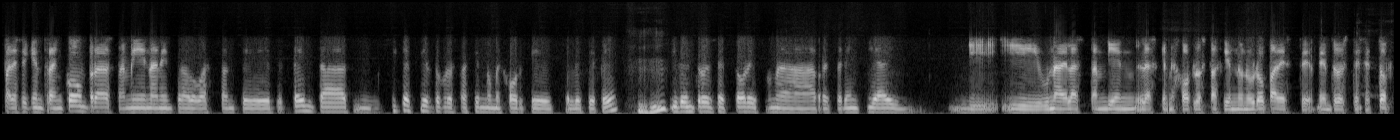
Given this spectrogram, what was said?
parece que entran compras, también han entrado bastantes ventas, sí que es cierto que lo está haciendo mejor que, el SP y dentro del sector es una referencia y, y, una de las también las que mejor lo está haciendo en Europa este, dentro de este sector.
